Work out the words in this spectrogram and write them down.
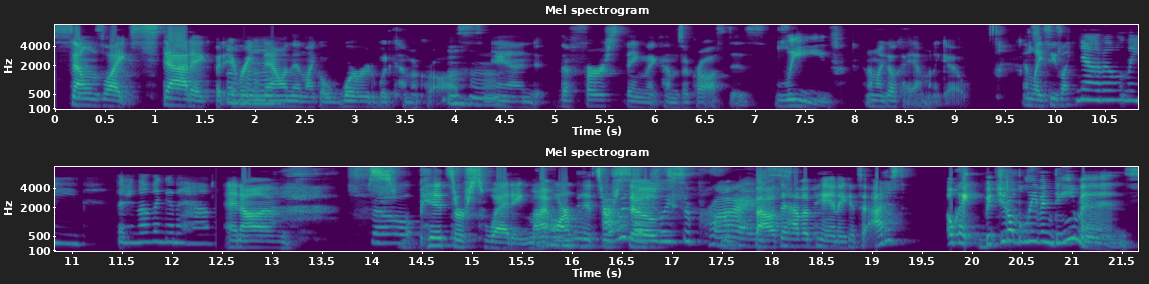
sounds like static, but every Mhm. now and then, like a word would come across. Mhm. And the first thing that comes across is leave. And I'm like, okay, I'm going to go. And Lacey's like, no, don't leave. There's nothing going to happen. And um, So pits are sweating. My Oh, armpits I are was soaked. actually I'm surprised. about to have a panic attack. I just okay, but you don't believe in demons.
